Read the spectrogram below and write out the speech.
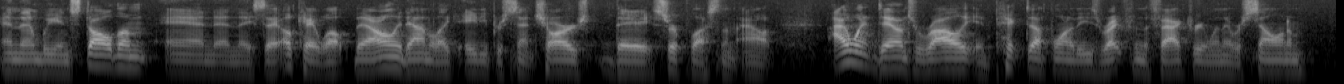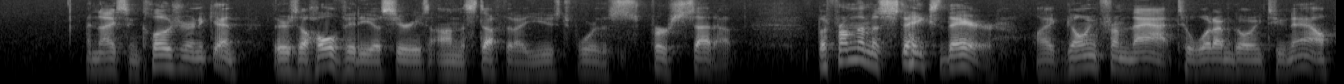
and then we install them, and then they say, okay, well, they're only down to like 80% charge. They surplus them out. I went down to Raleigh and picked up one of these right from the factory when they were selling them. A nice enclosure, and again, there's a whole video series on the stuff that I used for this first setup. But from the mistakes there, like going from that to what I'm going to now,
